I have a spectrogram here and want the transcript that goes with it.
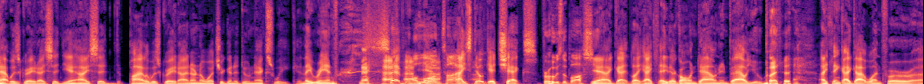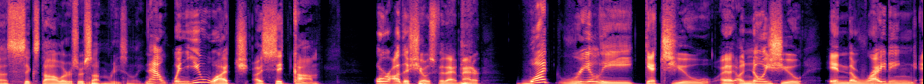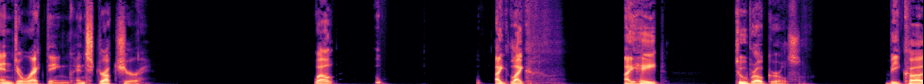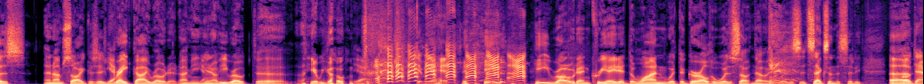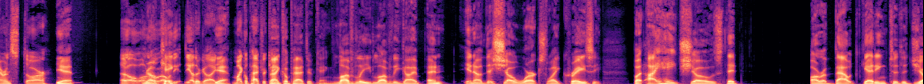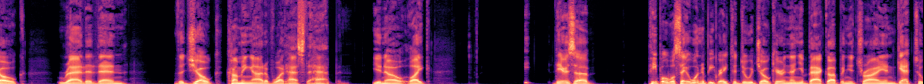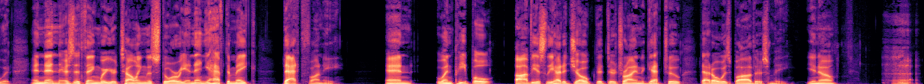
That was great. I said, Yeah. I said, The pilot was great. I don't know what you're going to do next week. And they ran for seven A years. long time. I still get checks. For who's the boss? Yeah, I got like, I think they're going down in value, but I think I got one for uh, $6 or something recently. Now, when you watch a sitcom or other shows for that matter, what really gets you, uh, annoys you in the writing and directing and structure? Well, I like I hate two broke girls because and I'm sorry because a Yeah. great guy wrote it. I mean, you know, he wrote uh, here we go. Yeah. Give me a hint. he he wrote and created the one with the girl who was so no, it was Sex in the City. Uh, oh, Darren Star. yeah, Oh, oh, No, no, oh, the, the other guy. Yeah. Michael Patrick King. Michael Patrick King, lovely, lovely guy, and you know this show works like crazy. But I hate shows that are about getting to the joke rather than the joke coming out of what has to happen. You know, like there's a people will say, wouldn't it be great to do a joke here? And then you back up and you try and get to it. And then there's the thing where you're telling the story and then you have to make that funny. And when people obviously had a joke that they're trying to get to, that always bothers me, you know?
